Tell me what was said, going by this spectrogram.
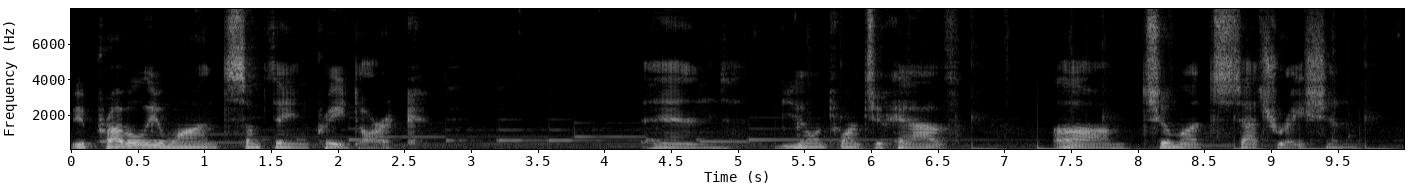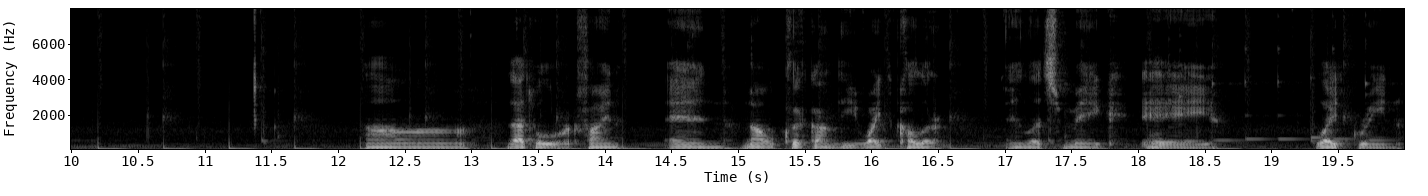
we probably want something pretty dark. And you don't want to have um, too much saturation. Uh, that will work fine. And now click on the white color and let's make a light green.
